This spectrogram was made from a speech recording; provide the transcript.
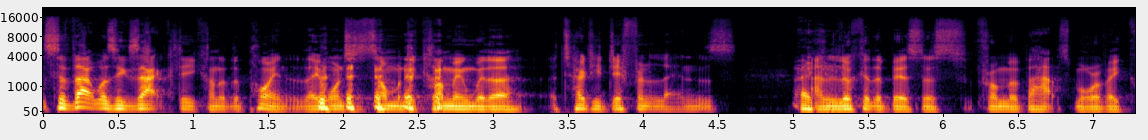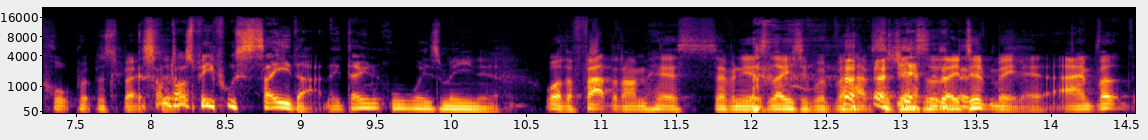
So that was exactly kind of the point that they wanted someone to come in with a, a totally different lens okay. and look at the business from a, perhaps more of a corporate perspective. Sometimes people say that they don't always mean it. Well, the fact that I'm here seven years later would perhaps suggest yeah. that they did mean it. And but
